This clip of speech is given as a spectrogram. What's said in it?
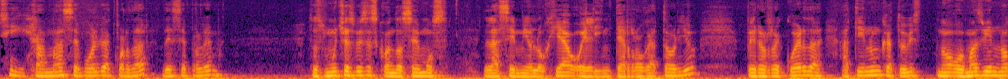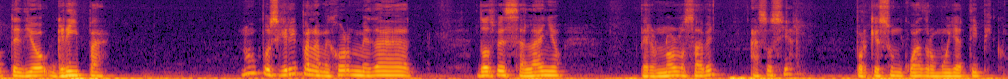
Sí. jamás se vuelve a acordar de ese problema. Entonces muchas veces cuando hacemos la semiología o el interrogatorio, pero recuerda, a ti nunca tuviste, no, o más bien no te dio gripa. No, pues gripa a lo mejor me da dos veces al año, pero no lo saben asociar, porque es un cuadro muy atípico.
